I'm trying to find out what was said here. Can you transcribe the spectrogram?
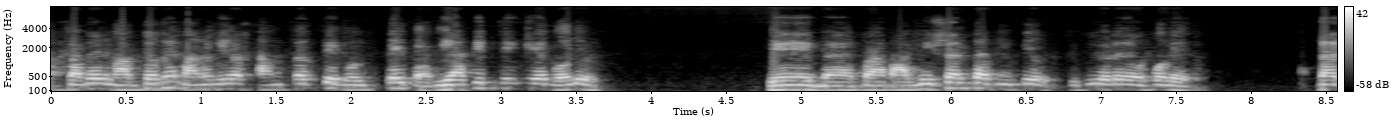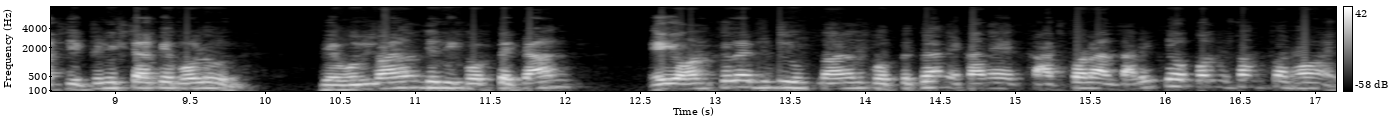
আপনাদের মাধ্যমে মাননীয় সাংসদকে বলতে পরিহাতির থেকে বলুন যে পারমিশনটা দিতে সিকিউরের ওপরে। আপনার চিফ মিনিস্টারকে বলুন যে, উন্নয়ন যদি করতে চান, এই অঞ্চলে যদি উন্নয়ন করতে চান, এখানে কাজ করার তাহলে তো কর্মসংস্থান হয়,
